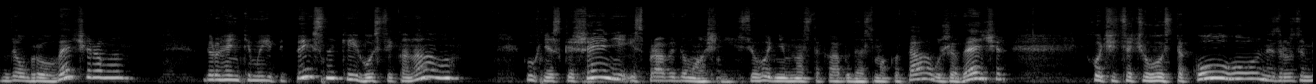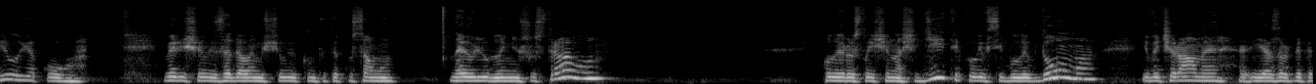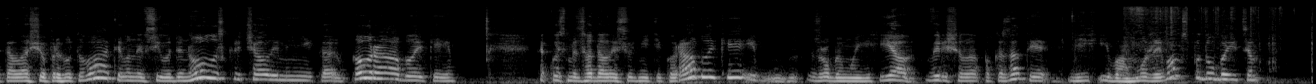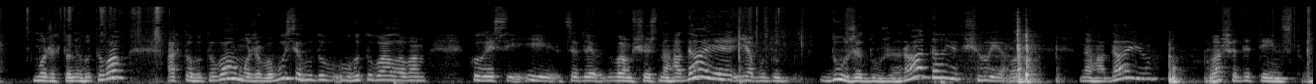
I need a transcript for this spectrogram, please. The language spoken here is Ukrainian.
Доброго вечора вам, дорогенькі мої підписники гості каналу. Кухня з кишені і справи домашні. Сьогодні в нас така буде смакота, вже вечір. Хочеться чогось такого, незрозуміло якого. Вирішили, згадали ми з чоловіком ту таку саму найулюбленішу страву. Коли росли ще наші діти, коли всі були вдома, і вечорами я завжди питала, що приготувати. Вони всі в один голос кричали мені кораблики. Так ось ми згадали сьогодні ті кораблики і зробимо їх. Я вирішила показати їх і вам. Може, і вам сподобається. Може, хто не готував, а хто готував, може, бабуся готувала вам колись, і це для вам щось нагадає. Я буду дуже-дуже рада, якщо я вам нагадаю ваше дитинство.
